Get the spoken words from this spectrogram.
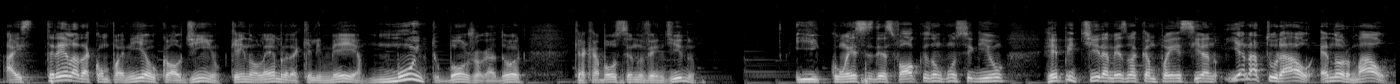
a estrela da companhia, o Claudinho, quem não lembra daquele meia, muito bom jogador, que acabou sendo vendido, e com esses desfalques não conseguiu repetir a mesma campanha esse ano. E é natural, é normal.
